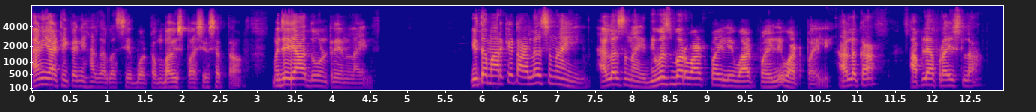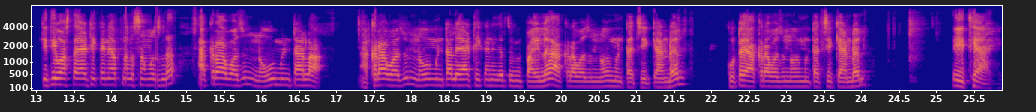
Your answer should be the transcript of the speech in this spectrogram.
आणि या ठिकाणी हा झाला से बॉटम बावीस पाचशे सत्तावन्न. म्हणजे या दोन ट्रेन लाईन इथं मार्केट आलंच नाही आलंच नाही. दिवसभर वाट पाहिली वाट पाहिली वाट पाहिली. आलं का? आपल्या प्राइसला किती वाजता या ठिकाणी आपल्याला समजलं? अकरा वाजून नऊ मिनिटाला. अकरा वाजून नऊ मिनिटाला या ठिकाणी जर तुम्ही पाहिलं अकरा वाजून नऊ मिनिटाची कॅन्डल कुठे अकरा वाजून नऊ मिनिटाची कॅन्डल हे इथे आहे.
